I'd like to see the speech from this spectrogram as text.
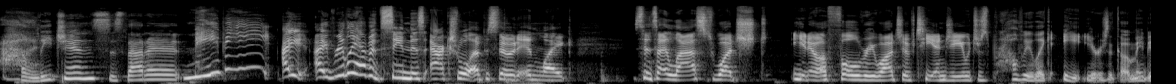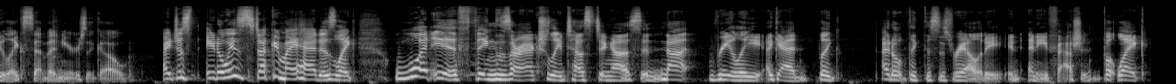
ah. Allegiance? Is that it? maybe I I really haven't seen this actual episode in like since I last watched. You know, a full rewatch of TNG, which was probably like eight years ago, maybe like seven years ago. I just, it always stuck in my head as like, what if things are actually testing us and not really, again, like, I don't think this is reality in any fashion, but like,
